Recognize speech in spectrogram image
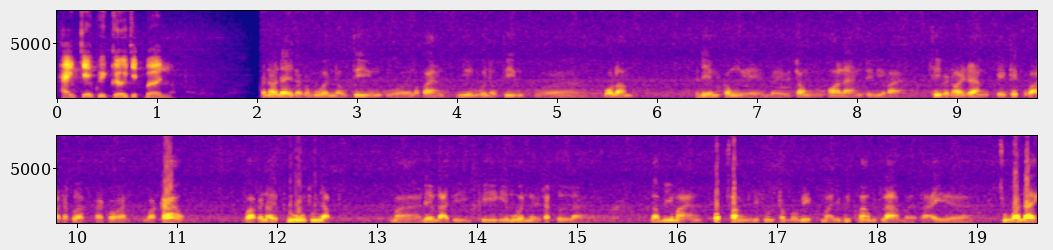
hạn chế nguy cơ dịch bệnh. Phải nói đây là cái mô hình đầu tiên của Lộc An, cũng như là mô hình đầu tiên của Bảo Lâm đêm công nghệ về trồng hoa lan trên địa bàn. Thì phải nói rằng cái kết quả rất là khả quan và cao. Và phải nói nguồn thu nhập mà đem lại thì cái, cái mô hình này rất là là mỹ mãn góp phần địa phương trong cái việc mà giải quyết công việc làm tại ờ, xung quanh đây.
